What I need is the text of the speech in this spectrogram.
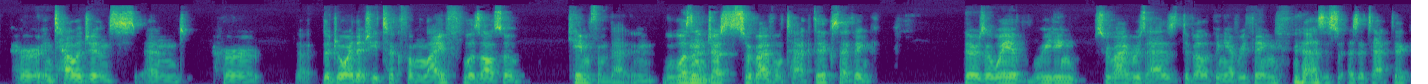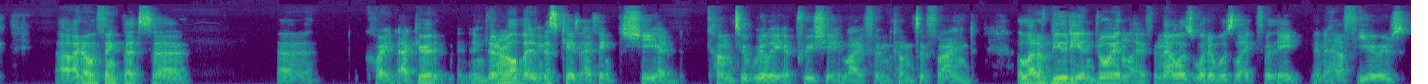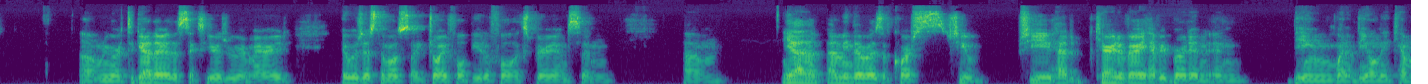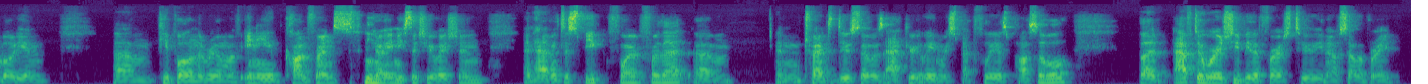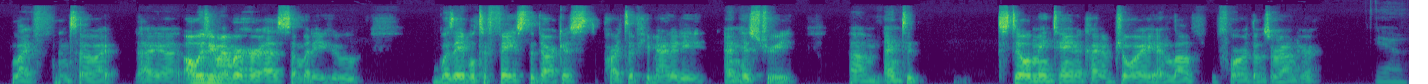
her intelligence and her uh, the joy that she took from life was also came from that. And it wasn't just survival tactics. I think there's a way of reading survivors as developing everything as a, as a tactic. Uh, I don't think that's uh, uh, quite accurate in general, but in this case, I think she had come to really appreciate life and come to find a lot of beauty and joy in life, and that was what it was like for the eight and a half years um, we were together. The six years we were married, it was just the most like joyful, beautiful experience, and um, yeah, I mean, there was of course she she had carried a very heavy burden in being one of the only Cambodian um, people in the room of any conference, you know, any situation, and having to speak for for that, um, and trying to do so as accurately and respectfully as possible. But afterwards, she'd be the first to, you know, celebrate life, and so I I uh, always remember her as somebody who was able to face the darkest parts of humanity and history, um, and to still maintain a kind of joy and love for those around her. Yeah.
